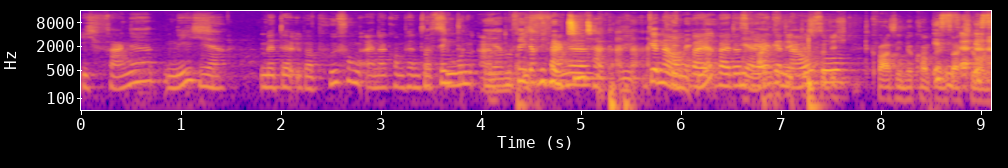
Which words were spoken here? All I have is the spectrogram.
ich fange nicht. Mit der Überprüfung einer Man Kompensation fängt, an. ja, man fängt Ich auch nicht mit dem Gin-Tag an. Genau, primär, weil, ne? weil das Ja. wäre Angedickt ist für genauso dich quasi eine Kompensation. Ist es.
